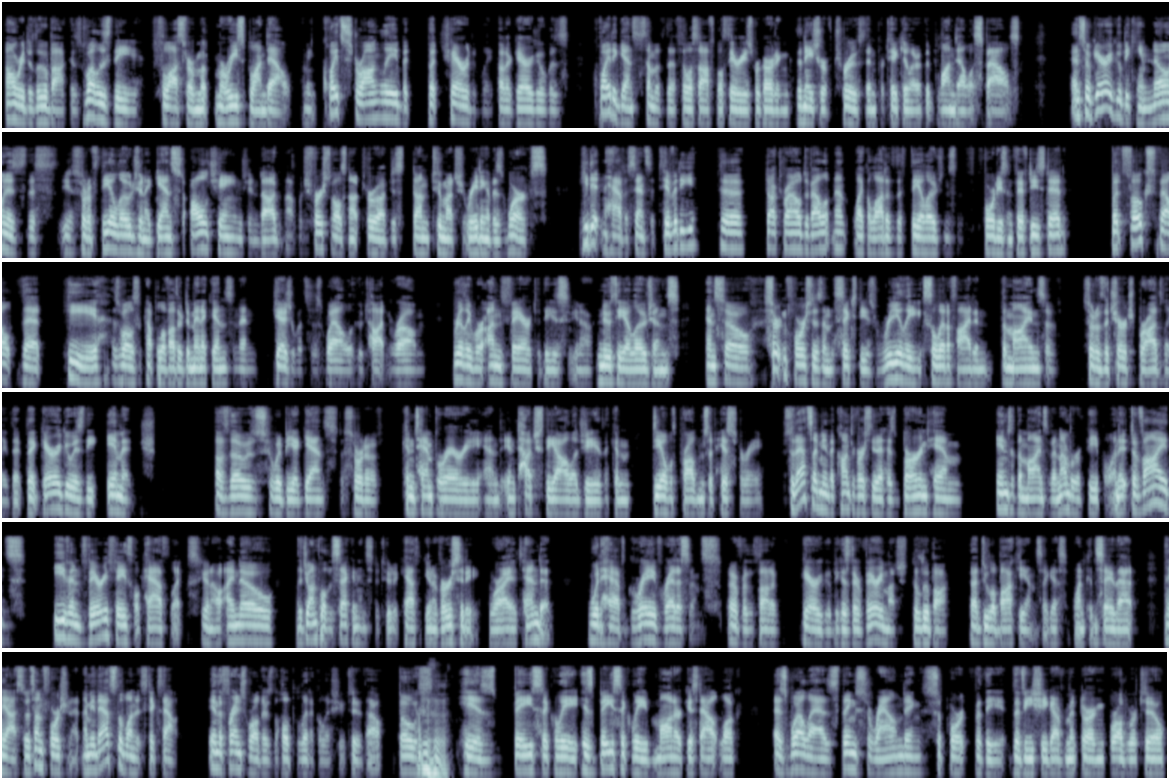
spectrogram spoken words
Henri de Lubac as well as the philosopher Maurice Blondel. I mean, quite strongly, but but charitably, Father Garrigou was quite against some of the philosophical theories regarding the nature of truth in particular that Blondel espoused. And so Garrigou became known as this you know, sort of theologian against all change in dogma, which first of all is not true. I've just done too much reading of his works. He didn't have a sensitivity to doctrinal development like a lot of the theologians of the 40s and 50s did. But folks felt that he, as well as a couple of other Dominicans and then Jesuits as well, who taught in Rome, really were unfair to these, you know, new theologians. And so certain forces in the 60s really solidified in the minds of sort of the church broadly that, that Garrigou is the image of those who would be against a sort of contemporary and in touch theology that can deal with problems of history. So that's, I mean, the controversy that has burned him into the minds of a number of people. And it divides even very faithful Catholics. You know, I know the John Paul II Institute at Catholic University, where I attended, would have grave reticence over the thought of Garrigou because they're very much de Lubac, uh, de Lubacians, I guess one could say that. Yeah, so it's unfortunate. I mean, that's the one that sticks out. In the French world, there's the whole political issue too, though. Both mm-hmm. his basically his basically monarchist outlook, as well as things surrounding support for the the Vichy government during World War II,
